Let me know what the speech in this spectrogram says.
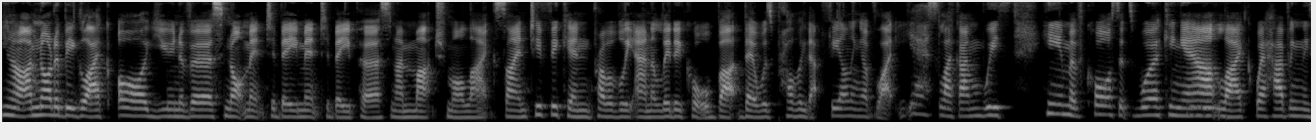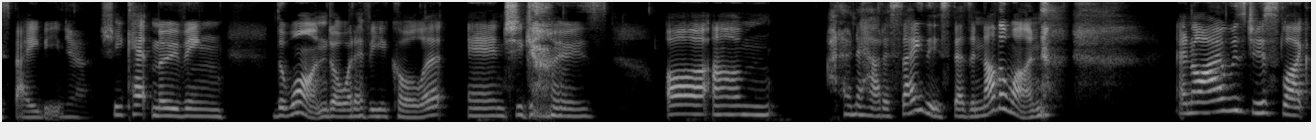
you know i'm not a big like oh universe not meant to be meant to be person i'm much more like scientific and probably analytical but there was probably that feeling of like yes like i'm with him of course it's working out Mm. like we're having this baby Yeah. she kept moving the wand or whatever you call it and she goes oh um i don't know how to say this there's another one and i was just like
